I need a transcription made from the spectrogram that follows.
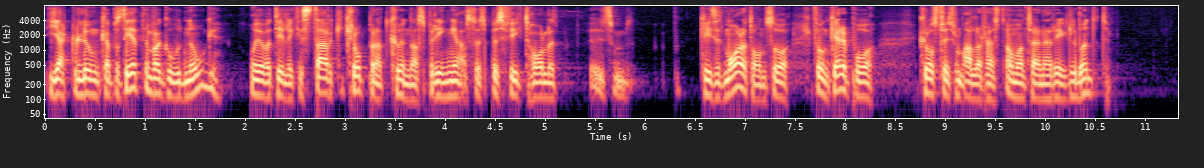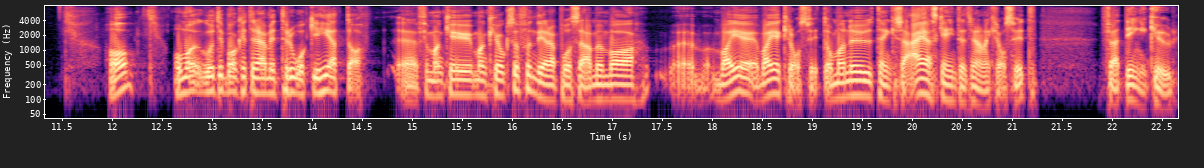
hjärt och lungkapaciteten var god nog och jag var tillräckligt stark i kroppen att kunna springa. Så specifikt hållet, liksom, caset maraton så funkar det på crossfit för de allra flesta om man tränar regelbundet. Ja, om man går tillbaka till det här med tråkighet då. Eh, för man kan ju, man kan ju också fundera på så här, men vad, eh, vad, är, vad är crossfit? Om man nu tänker så här, jag ska inte träna crossfit för att det är inget kul.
